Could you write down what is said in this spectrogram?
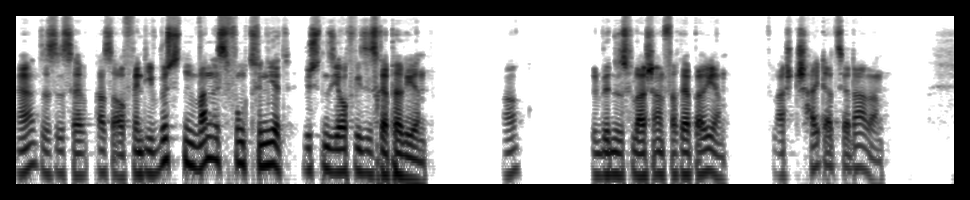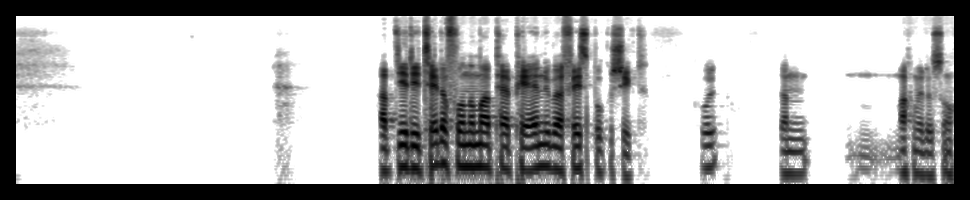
ja, das ist ja, pass auf, wenn die wüssten, wann es funktioniert, wüssten sie auch, wie sie es reparieren. Ja? Dann würden sie es vielleicht einfach reparieren. Vielleicht scheitert es ja daran. Habt ihr die Telefonnummer per PN über Facebook geschickt? Cool. Dann machen wir das so.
